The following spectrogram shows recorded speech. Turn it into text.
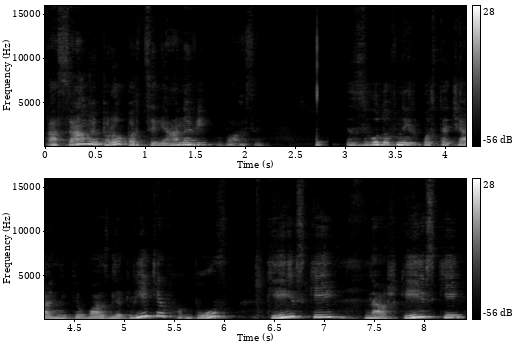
а саме про порцелянові вази. З головних постачальників ваз для квітів був київський, наш київський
